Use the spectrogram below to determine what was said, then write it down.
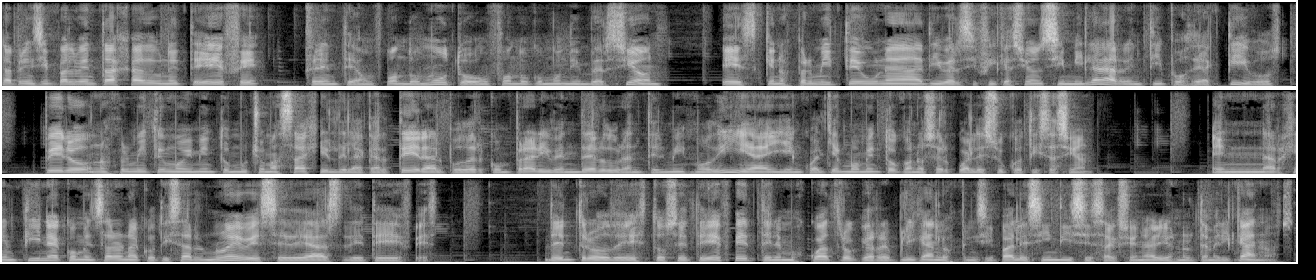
La principal ventaja de un ETF frente a un fondo mutuo o un fondo común de inversión es que nos permite una diversificación similar en tipos de activos, pero nos permite un movimiento mucho más ágil de la cartera al poder comprar y vender durante el mismo día y en cualquier momento conocer cuál es su cotización. En Argentina comenzaron a cotizar 9 CDAs de ETFs. Dentro de estos ETF tenemos cuatro que replican los principales índices accionarios norteamericanos.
